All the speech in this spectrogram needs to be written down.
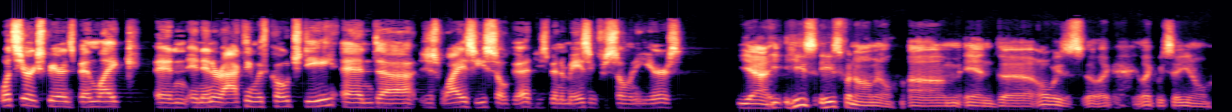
what's your experience been like? In, in interacting with Coach D, and uh, just why is he so good? He's been amazing for so many years. Yeah, he, he's he's phenomenal, um, and uh, always like like we say, you know,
